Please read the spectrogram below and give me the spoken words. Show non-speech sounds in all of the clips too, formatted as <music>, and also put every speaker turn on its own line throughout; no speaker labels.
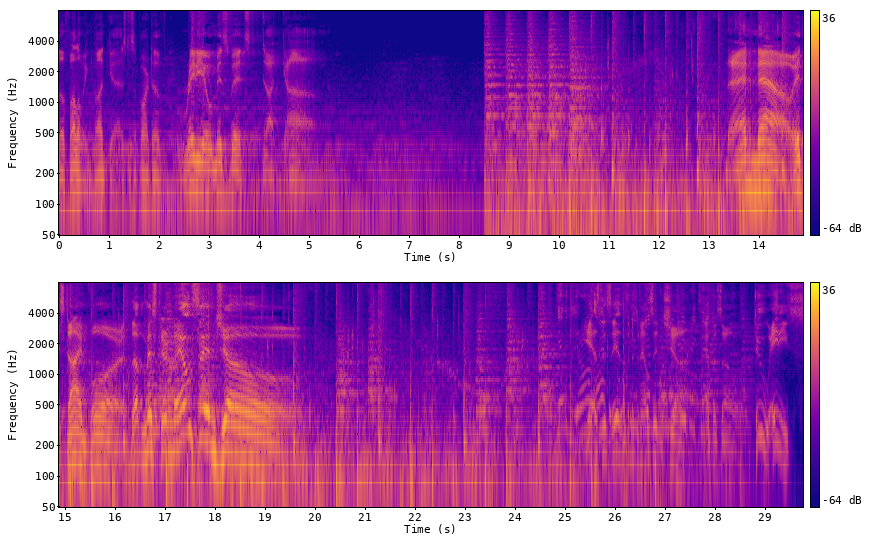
The following podcast is a part of RadioMisfits.com. And now it's time for the Mr. Nailsin Show. Yes, this is the Mr. Nailsin Show, episode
